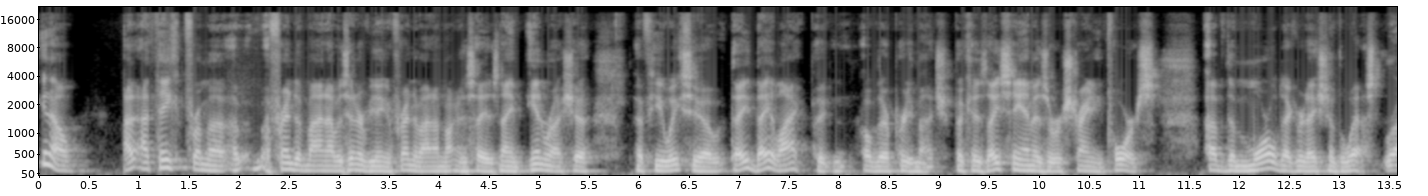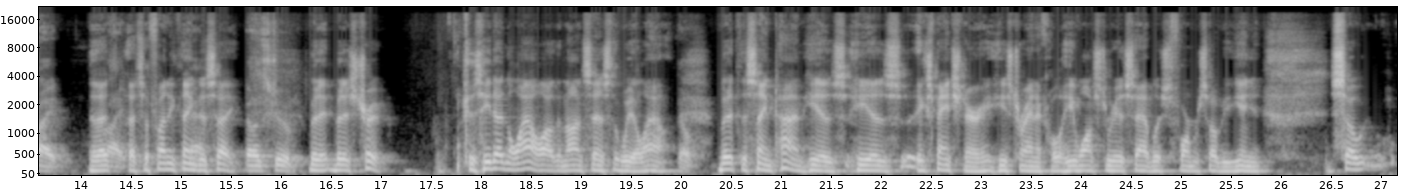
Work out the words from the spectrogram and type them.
you know, I, I think from a, a, friend of mine, I was interviewing a friend of mine. I'm not going to say his name in Russia a few weeks ago. They they like Putin over there pretty much because they see him as a restraining force of the moral degradation of the West. Right. That's, right. that's a funny thing Yeah. to say, No, it's true. but it, but it's true because he doesn't allow a lot of the nonsense that we allow. No. But at the same time, he is he is expansionary. He's tyrannical. He wants to reestablish the former Soviet Union. So,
